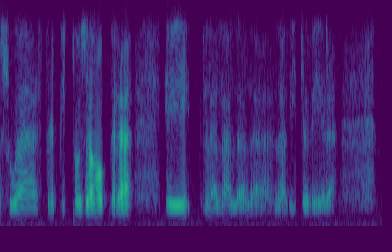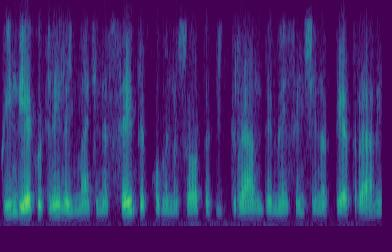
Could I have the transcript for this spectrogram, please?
sua strepitosa opera e la, la, la, la, vita vera. Quindi ecco che lei la immagina sempre come una sorta di grande messa in scena teatrale,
